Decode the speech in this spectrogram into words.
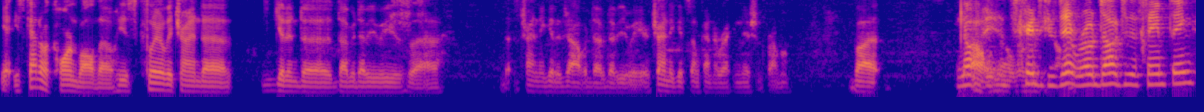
Yeah, he's kind of a cornball though. He's clearly trying to get into WWE's uh trying to get a job with WWE or trying to get some kind of recognition from him. But no, Oh, it's no, crazy because didn't Road Dog do the same thing?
